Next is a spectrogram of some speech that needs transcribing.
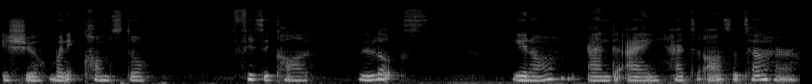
issue when it comes to physical looks, you know. And I had to also tell her,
